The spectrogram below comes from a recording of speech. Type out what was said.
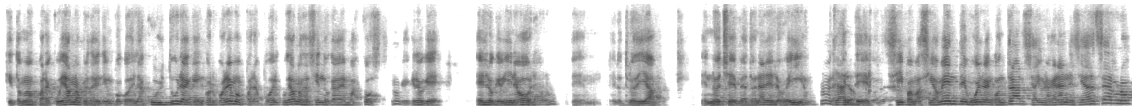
que, tomemos para cuidarnos, pero también tiene un poco de la cultura que incorporemos para poder cuidarnos haciendo cada vez más cosas, ¿no? Que creo que es lo que viene ahora, ¿no? Eh, el otro día en noche de peatonales lo veían. La gente participa masivamente, vuelve a encontrarse, hay una gran necesidad de hacerlo.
